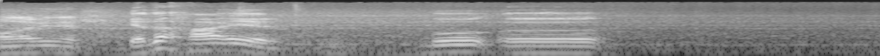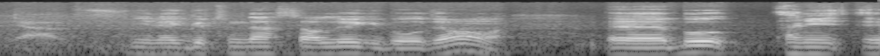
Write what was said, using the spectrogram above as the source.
Olabilir. Ya da hayır. Bu e, ya yine götümden sallıyor gibi olacağım ama e, bu hani e,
